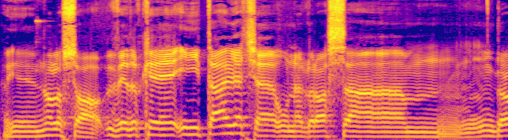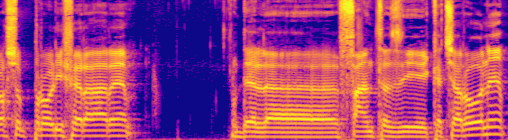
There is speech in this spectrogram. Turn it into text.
non lo so, vedo che in Italia c'è grossa, um, un grosso proliferare del fantasy cacciarone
